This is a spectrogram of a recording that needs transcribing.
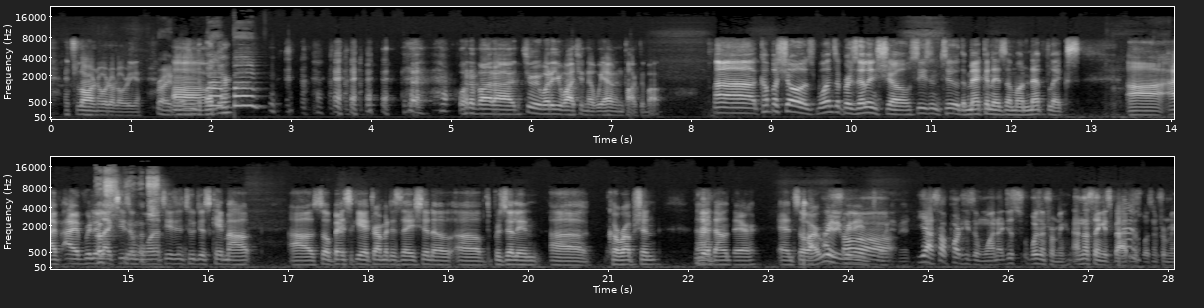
it's Law and Order all over again. right. Butler? Bum, What about uh, Chewy? What are you watching that we haven't talked about? Uh, a couple shows. One's a Brazilian show, season two, The Mechanism on Netflix. Uh, I I really like season yeah, one. Season two just came out. Uh, so basically, a dramatization of, of the Brazilian uh, corruption uh, Yeah. down there. And so I really, saw- really enjoyed it, man. Yeah, I saw part of season one. It just wasn't for me. I'm not saying it's bad. It just wasn't for me.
